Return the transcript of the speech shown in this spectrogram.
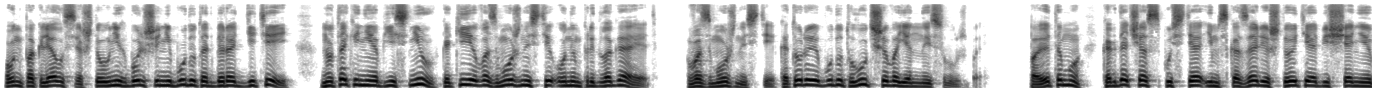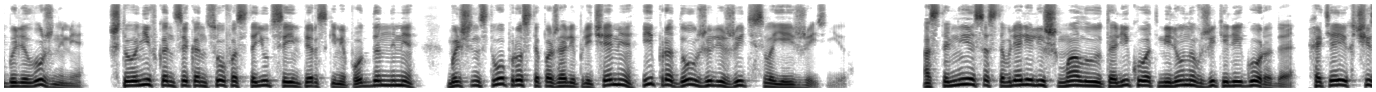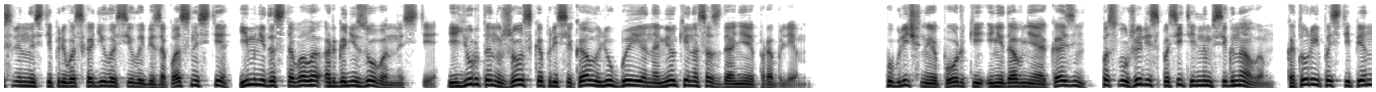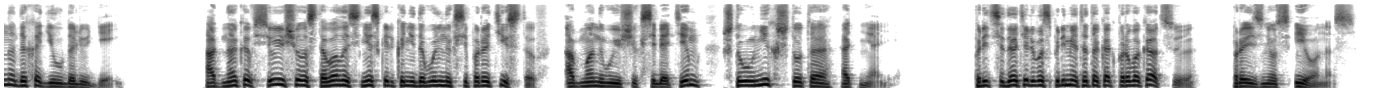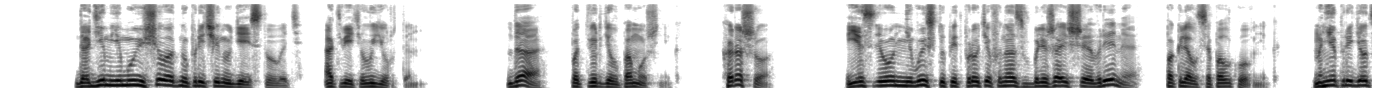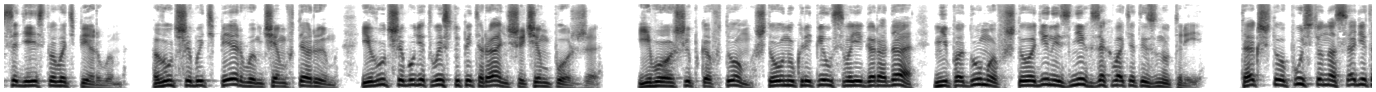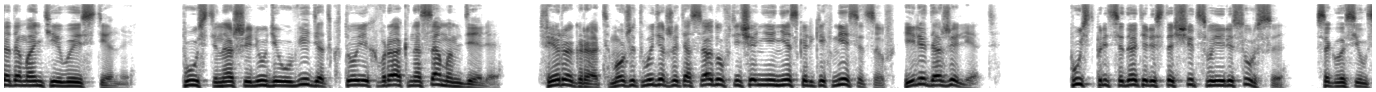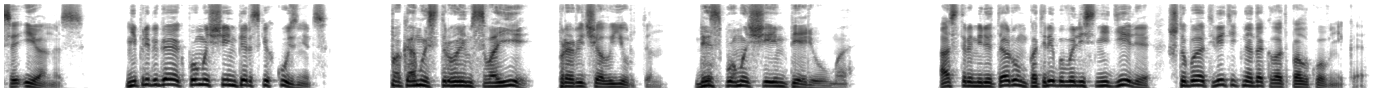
Он поклялся, что у них больше не будут отбирать детей, но так и не объяснил, какие возможности он им предлагает, возможности, которые будут лучше военной службы. Поэтому, когда час спустя им сказали, что эти обещания были ложными, что они в конце концов остаются имперскими подданными, большинство просто пожали плечами и продолжили жить своей жизнью. Остальные составляли лишь малую талику от миллионов жителей города, хотя их численности превосходила силы безопасности, им недоставало организованности, и Юртон жестко пресекал любые намеки на создание проблем. Публичные порки и недавняя казнь послужили спасительным сигналом, который постепенно доходил до людей. Однако все еще оставалось несколько недовольных сепаратистов, обманывающих себя тем, что у них что-то отняли. «Председатель воспримет это как провокацию», – произнес Ионас. «Дадим ему еще одну причину действовать», – ответил Юртен. «Да», – подтвердил помощник. «Хорошо». «Если он не выступит против нас в ближайшее время», – поклялся полковник, – «мне придется действовать первым. Лучше быть первым, чем вторым, и лучше будет выступить раньше, чем позже. Его ошибка в том, что он укрепил свои города, не подумав, что один из них захватят изнутри. Так что пусть он осадит адамантиевые стены. Пусть наши люди увидят, кто их враг на самом деле. Фероград может выдержать осаду в течение нескольких месяцев или даже лет. Пусть председатель истощит свои ресурсы, согласился Ионас, не прибегая к помощи имперских кузниц. «Пока мы строим свои», – прорычал Юртен, – «без помощи Империума». Астра Милитарум потребовались недели, чтобы ответить на доклад полковника.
